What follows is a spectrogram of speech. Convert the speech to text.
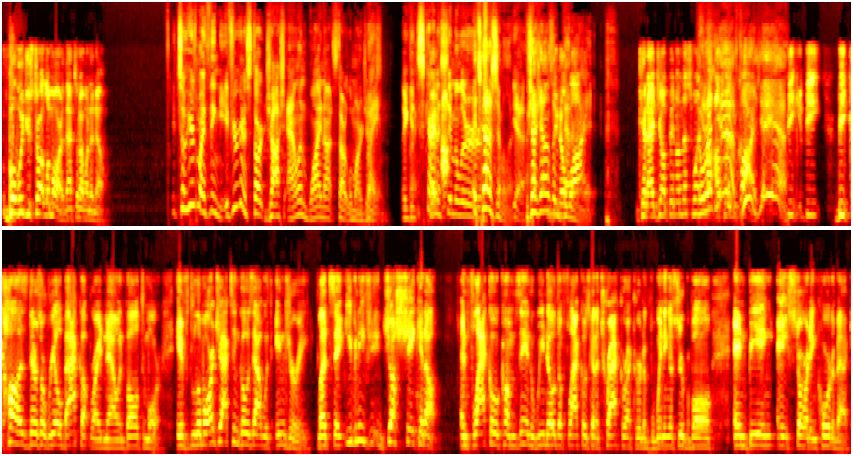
But would you start Lamar? That's what I want to know. So here's my thing. If you're going to start Josh Allen, why not start Lamar Jackson? Like, it's kind of I- similar. It's kind of similar. Yeah. But Josh Allen's like, You like know why? Can I jump in on this one? Right- I'll yeah, tell you of course. why. Yeah, yeah. Be, be, because there's a real backup right now in Baltimore. If Lamar Jackson goes out with injury, let's say, even if you just shaken up, and Flacco comes in, we know that Flacco's got a track record of winning a Super Bowl and being a starting quarterback.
